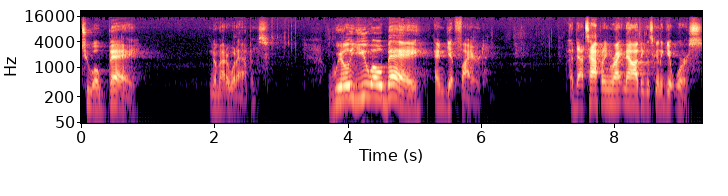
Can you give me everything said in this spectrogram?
to obey no matter what happens? Will you obey and get fired? Uh, that's happening right now. I think it's going to get worse.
